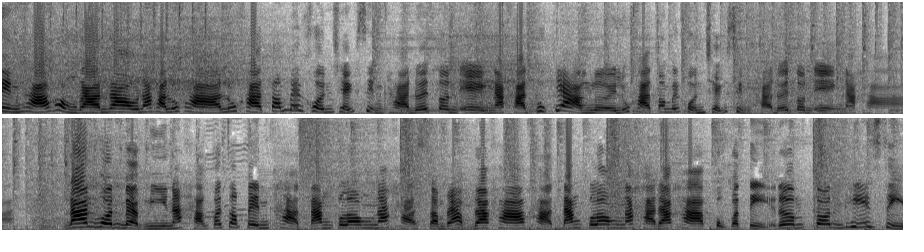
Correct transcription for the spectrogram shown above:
สินค้าของร้านเรานะคะ ลูกค้าลูกค้าต้องเป็นคนเช็คสินค้าด้วยตนเองนะคะ ทุกอย่างเลยลูกค้าต้องเป็นคนเช็คสินค้าด้วยตนเองนะคะ ด้านบนแบบนี้นะคะก็จะเป็นขาตั้งกล้องนะคะสำหรับราคาขาตั้งกล้องนะคะ ราคาปกติเริ่มต้นที่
